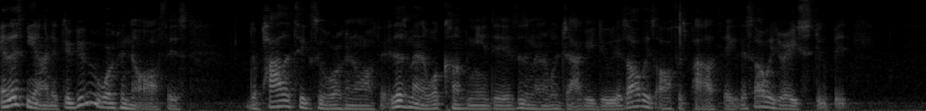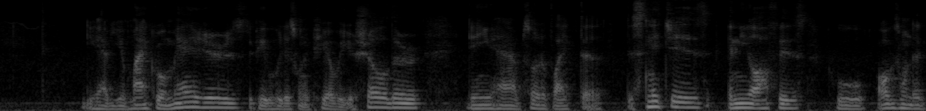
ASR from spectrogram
And let's be honest, if you ever work in the office, the politics of working in the office, it doesn't matter what company it is, it doesn't matter what job you do, there's always office politics. It's always very stupid. You have your micromanagers, the people who just want to peer over your shoulder. Then you have sort of like the, the snitches in the office who always want to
